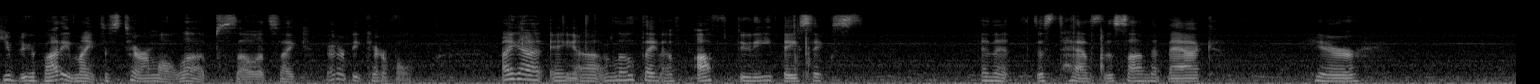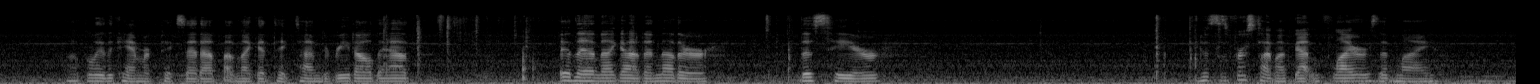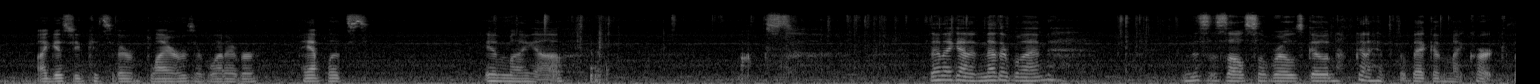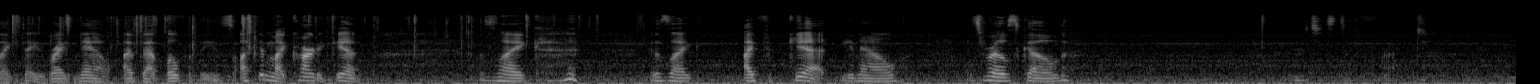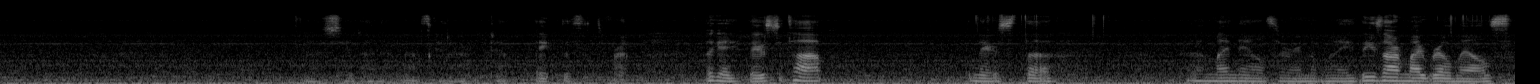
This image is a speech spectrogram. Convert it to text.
you, your body might just tear them all up. So it's like, better be careful. I got a uh, little thing of off-duty basics, and it just has this on the back here. Hopefully the camera picks that up. I'm not gonna take time to read all that. And then I got another, this here. This is the first time I've gotten flyers in my, I guess you'd consider flyers or whatever, pamphlets in my uh, box. Then I got another one, and this is also rose gold. I'm gonna have to go back on my cart because I tell you right now, I've got both of these in my cart again. It's like, it's like, I forget, you know, it's rose gold. It's just a front. Oh shit, I don't know. It's kind of hard to. Wait, this is the front. Okay, there's the top. And there's the. Uh, my nails are in the way. These are my real nails.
